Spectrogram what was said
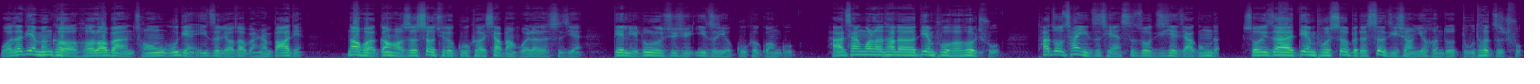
我在店门口和老板从五点一直聊到晚上八点，那会儿刚好是社区的顾客下班回来的时间，店里陆陆续续一直有顾客光顾，还参观了他的店铺和后厨。他做餐饮之前是做机械加工的，所以在店铺设备的设计上有很多独特之处。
